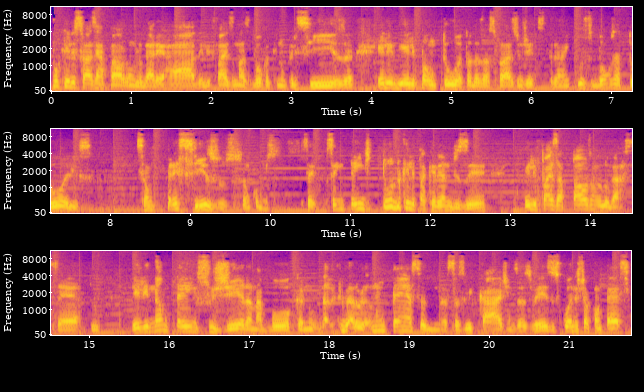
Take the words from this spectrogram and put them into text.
porque eles fazem a pausa no lugar errado, ele faz umas bocas que não precisa, ele, ele pontua todas as frases de um jeito estranho. Os bons atores são precisos, são como você entende tudo que ele está querendo dizer, ele faz a pausa no lugar certo, ele não tem sujeira na boca, não, não tem essa, essas micagens às vezes. Quando isso acontece,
